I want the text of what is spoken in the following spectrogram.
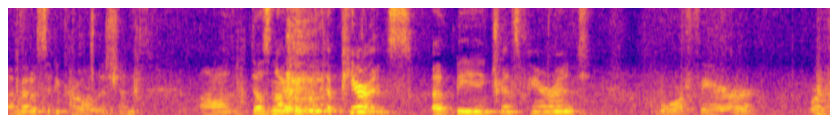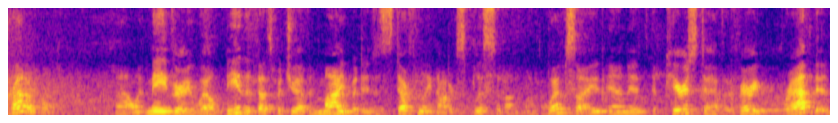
uh, Meadow City Coalition uh, does not give the appearance of being transparent or fair or credible. Now, it may very well be that that's what you have in mind, but it is definitely not explicit on, on the website, and it appears to have a very rapid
